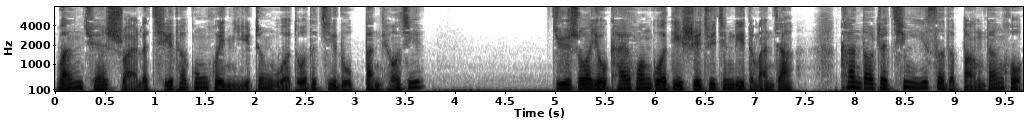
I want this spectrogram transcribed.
完全甩了其他公会你争我夺的记录半条街。据说有开荒过第十区经历的玩家，看到这清一色的榜单后，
